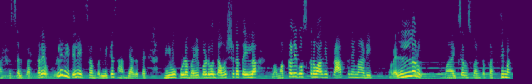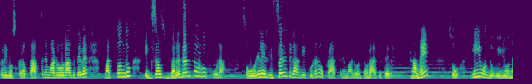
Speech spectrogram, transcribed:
ಆಶ್ವಸಿಸಲ್ಪಡ್ತಾರೆ ಒಳ್ಳೆ ರೀತಿಯಲ್ಲಿ ಎಕ್ಸಾಮ್ ಬರಲಿಕ್ಕೆ ಸಾಧ್ಯ ಆಗುತ್ತೆ. ನೀವು ಕೂಡ ಭಯಪಡುವಂತ ಅವಶ್ಯಕತೆ ಇಲ್ಲ. ಮಕ್ಕಳಿಗೋಸ್ಕರವಾಗಿ ಪ್ರಾರ್ಥನೆ ಮಾಡಿ. ನಾವೆಲ್ಲರೂ ಎಕ್ಸಾಮ್ಸ್ ಬಂತ ಪ್ರತಿ ಮಕ್ಕಳಿಗೋಸ್ಕರ ಪ್ರಾರ್ಥನೆ ಮಾಡುವವರಾಗಿದ್ದೇವೆ. ಮತ್ತೊಂದು ಎಕ್ಸಾಮ್ಸ್ ಬರೆದಂಥವ್ರಿಗೂ ಕೂಡ ಸೊ ಒಳ್ಳೆ ರಿಸಲ್ಟ್ಗಾಗಿ ಕೂಡ ನಾವು ಪ್ರಾರ್ಥನೆ ಮಾಡುವಂತವ್ರಾಗಿದ್ದೇವೆ ಆಮೇಲೆ ಸೊ ಈ ಒಂದು ವಿಡಿಯೋನ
